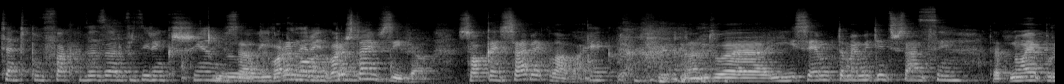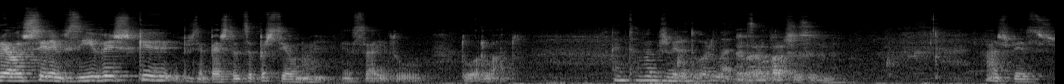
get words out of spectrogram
Tanto pelo facto das árvores irem crescendo. Exato, agora, não, agora está invisível, só quem sabe é que lá vai. É que... Portanto, uh, e isso é também muito interessante. Sim. Portanto, não é por elas serem visíveis que, por exemplo, esta desapareceu, não é? Essa aí do, do Orlando. Então vamos ver a do Orlando. Agora é um parque de estacionamento. Às vezes.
